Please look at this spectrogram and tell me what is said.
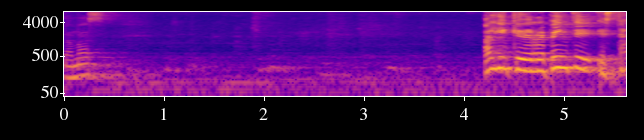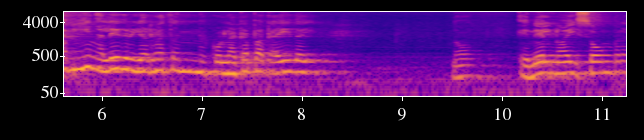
nada más. Alguien que de repente está bien alegre y al rato con la capa caída y no, en él no hay sombra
